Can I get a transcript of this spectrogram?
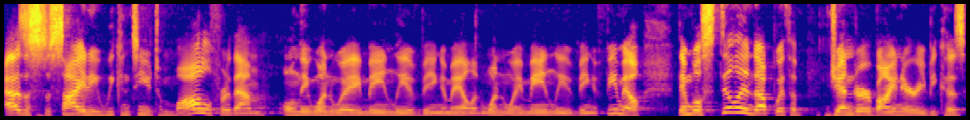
as a society, we continue to model for them only one way mainly of being a male and one way mainly of being a female, then we'll still end up with a gender binary because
